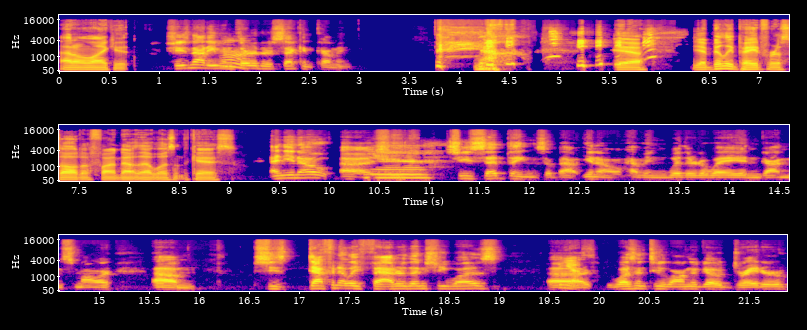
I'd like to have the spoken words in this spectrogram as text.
I don't like it. She's not even Huh. third or second coming. Yeah. yeah. Yeah. Billy paid for us all to find out that wasn't the case. And you know, uh, Yeah. she she said things about you know having withered away and gotten smaller. Um, she's definitely fatter than she was. Uh, Yes. Wasn't too long ago. Drader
